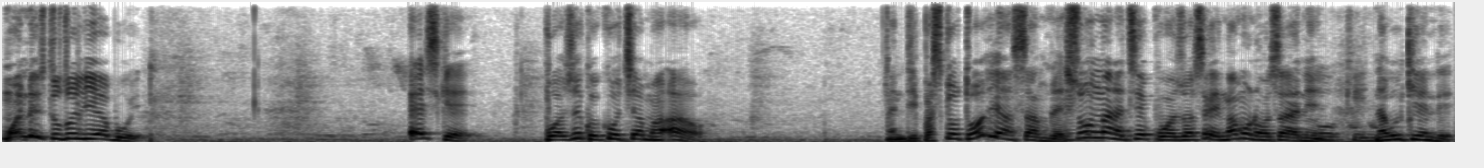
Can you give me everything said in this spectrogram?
moi ndesi tozolia boye est ce que poison ekoki kotiama awa nandi parce que toli ensemble so nga na tie poison aseke nga mona osala nini na wikende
